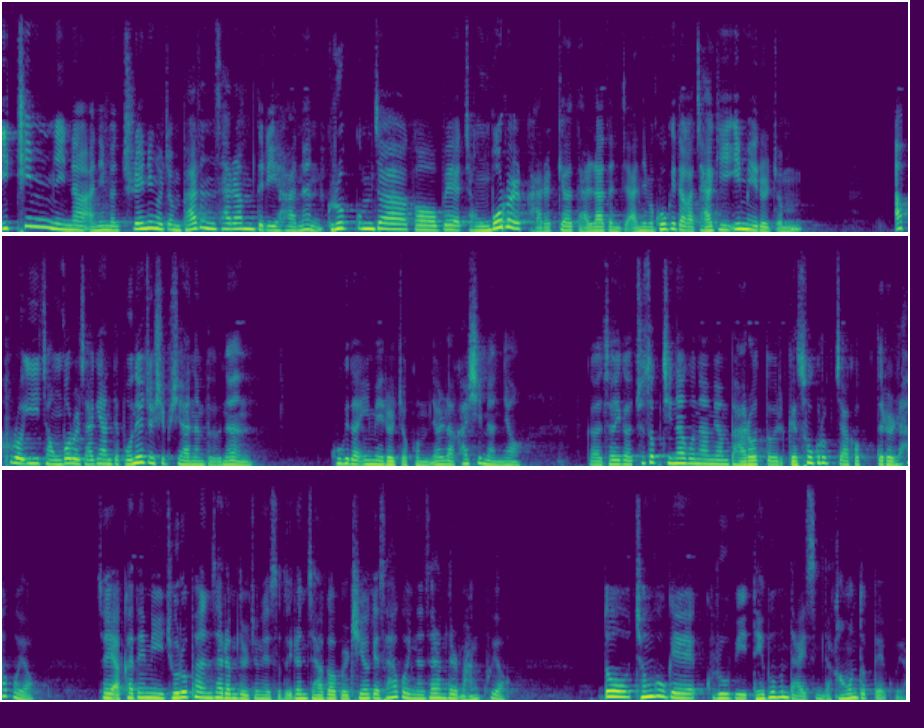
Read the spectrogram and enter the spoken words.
이 팀이나 아니면 트레이닝을 좀 받은 사람들이 하는 그룹 꿈 작업의 정보를 가르쳐 달라든지 아니면 거기다가 자기 이메일을 좀 앞으로 이 정보를 자기한테 보내주십시오 하는 분은 거기다 이메일을 조금 연락하시면요. 그러니까 저희가 추석 지나고 나면 바로 또 이렇게 소그룹 작업들을 하고요. 저희 아카데미 졸업한 사람들 중에서도 이런 작업을 지역에서 하고 있는 사람들 많고요. 또 전국의 그룹이 대부분 다 있습니다. 강원도 빼고요.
